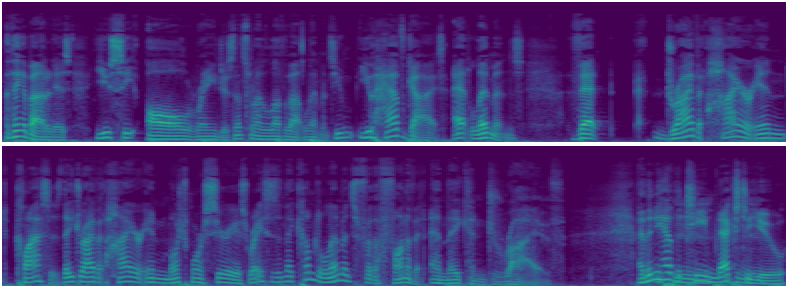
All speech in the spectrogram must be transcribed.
the thing about it is, you see all ranges. That's what I love about Lemons. You you have guys at Lemons that drive at higher end classes. They drive at higher end, much more serious races, and they come to Lemons for the fun of it, and they can drive. And then you have the team mm-hmm. next to mm-hmm. you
